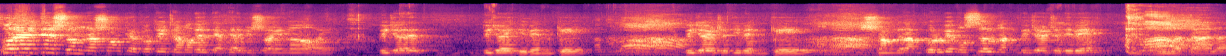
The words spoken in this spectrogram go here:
কুরাইশদের সৈন্য সংখ্যা কত? এটা আমাদের দেখার বিষয় নয়। বিজয়ের বিজয় দিবেন কে? বিজয়টা দিবেন কে? সংগ্রাম করবে মুসলমান বিজয়টা দিবেন আল্লাহ। তাআলা।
